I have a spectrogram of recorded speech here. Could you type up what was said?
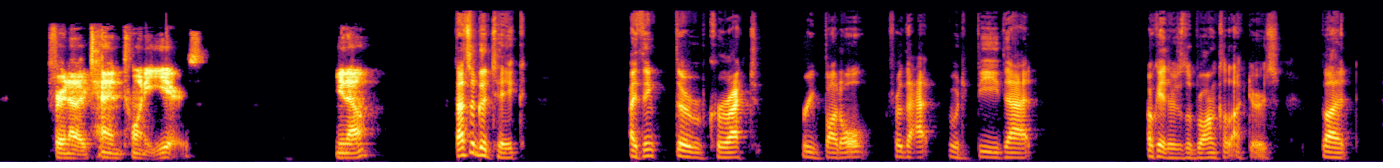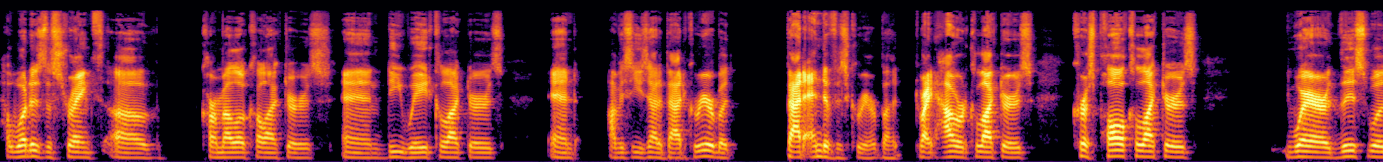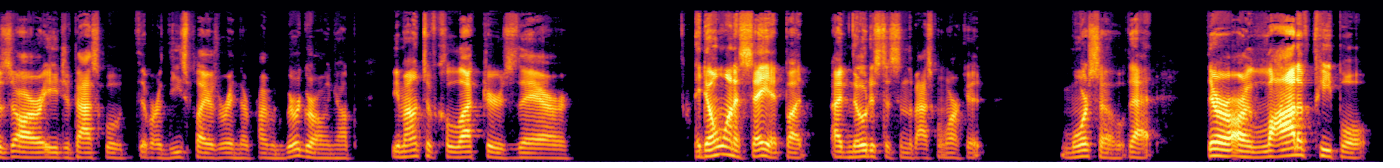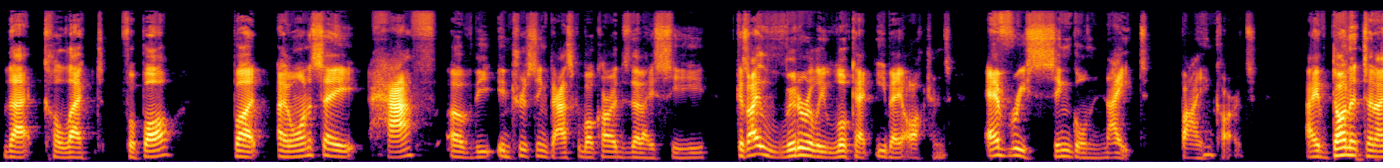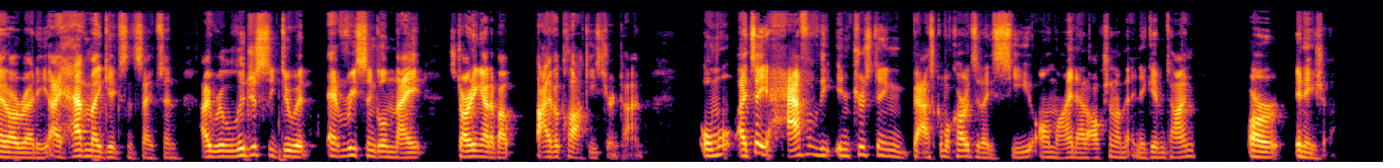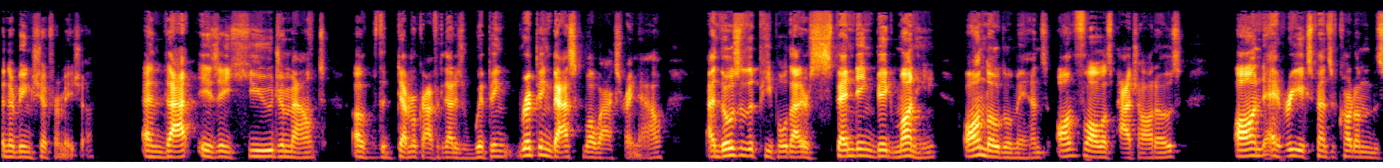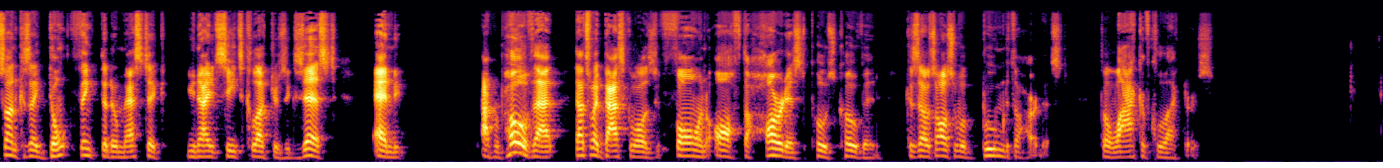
for another 10, 20 years. You know? That's a good take. I think the correct rebuttal for that would be that okay, there's LeBron collectors, but what is the strength of Carmelo collectors and D Wade collectors? And obviously, he's had a bad career, but bad end of his career. But Dwight Howard collectors, Chris Paul collectors, where this was our age of basketball, where these players were in their prime when we were growing up, the amount of collectors there, I don't want to say it, but I've noticed this in the basketball market more so that there are a lot of people that collect football, but I want to say half of the interesting basketball cards that I see, because I literally look at eBay auctions every single night buying cards. I've done it tonight already. I have my gigs and snipes in. I religiously do it every single night, starting at about five o'clock Eastern time. Almost, I'd say half of the interesting basketball cards that I see online at auction on any given time are in Asia, and they're being shipped from Asia, and that is a huge amount of the demographic that is whipping, ripping basketball wax right now. And those are the people that are spending big money on logo mans, on flawless patch autos, on every expensive card under the sun because I don't think the domestic United States collectors exist. And apropos of that, that's why basketball has fallen off the hardest post COVID because that was also what boomed the hardest the lack of collectors.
